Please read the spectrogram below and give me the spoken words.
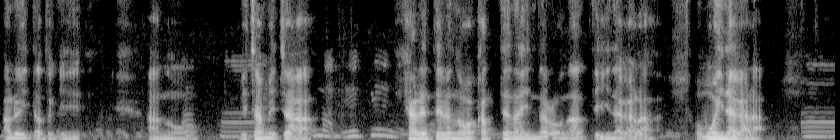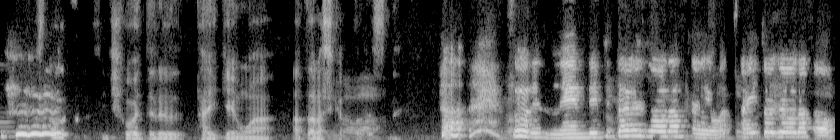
歩いた時に、あの、めちゃめちゃ聞かれてるの分かってないんだろうなって言いながら、思いながら、聞こえてる体験は新しかったですね。そうですね。デジタル上だったり、サイト上だと、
